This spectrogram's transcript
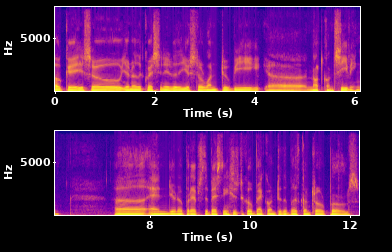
Okay, so you know the question is whether you still want to be uh, not conceiving, uh, and you know perhaps the best thing is to go back onto the birth control pills.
